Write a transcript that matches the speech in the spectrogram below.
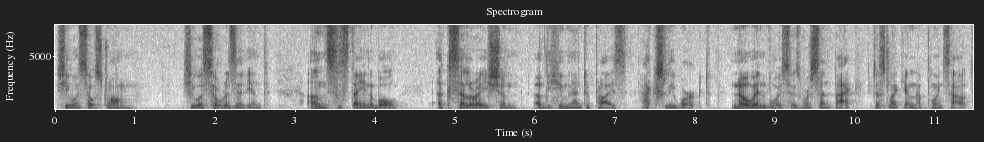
she was so strong. She was so resilient. Unsustainable acceleration of the human enterprise actually worked. No invoices were sent back, just like Elna points out.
